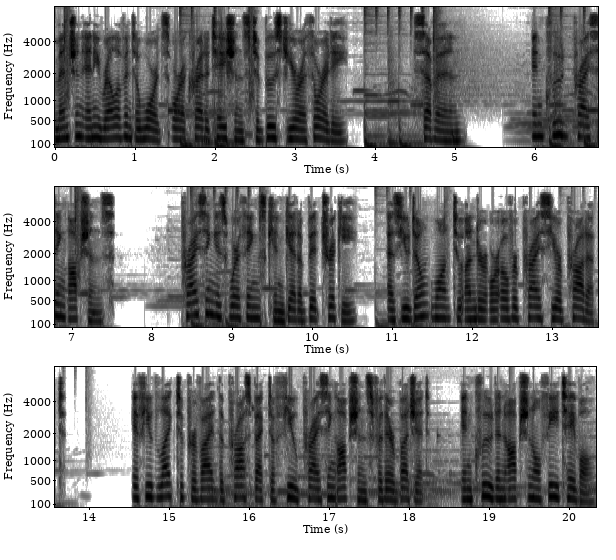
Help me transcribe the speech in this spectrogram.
mention any relevant awards or accreditations to boost your authority. 7. Include pricing options. Pricing is where things can get a bit tricky, as you don't want to under or overprice your product. If you'd like to provide the prospect a few pricing options for their budget, include an optional fee table.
